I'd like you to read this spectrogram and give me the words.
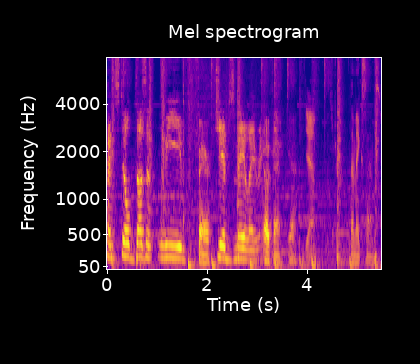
and still doesn't leave Fair. Jib's melee range. Okay. Yeah. Yeah. That's true. That makes sense.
